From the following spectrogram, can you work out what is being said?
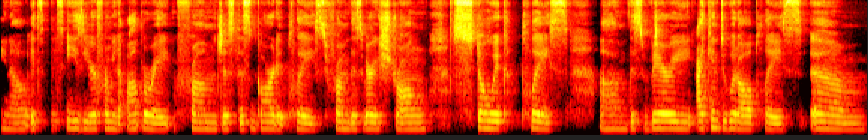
you know it's it's easier for me to operate from just this guarded place from this very strong stoic place um, this very i can do it all place um,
